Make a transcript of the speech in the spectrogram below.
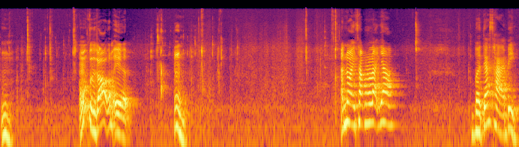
Mm. I'm all them eggs. Mm. I know I ain't talking a lot, y'all. But that's how I be.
